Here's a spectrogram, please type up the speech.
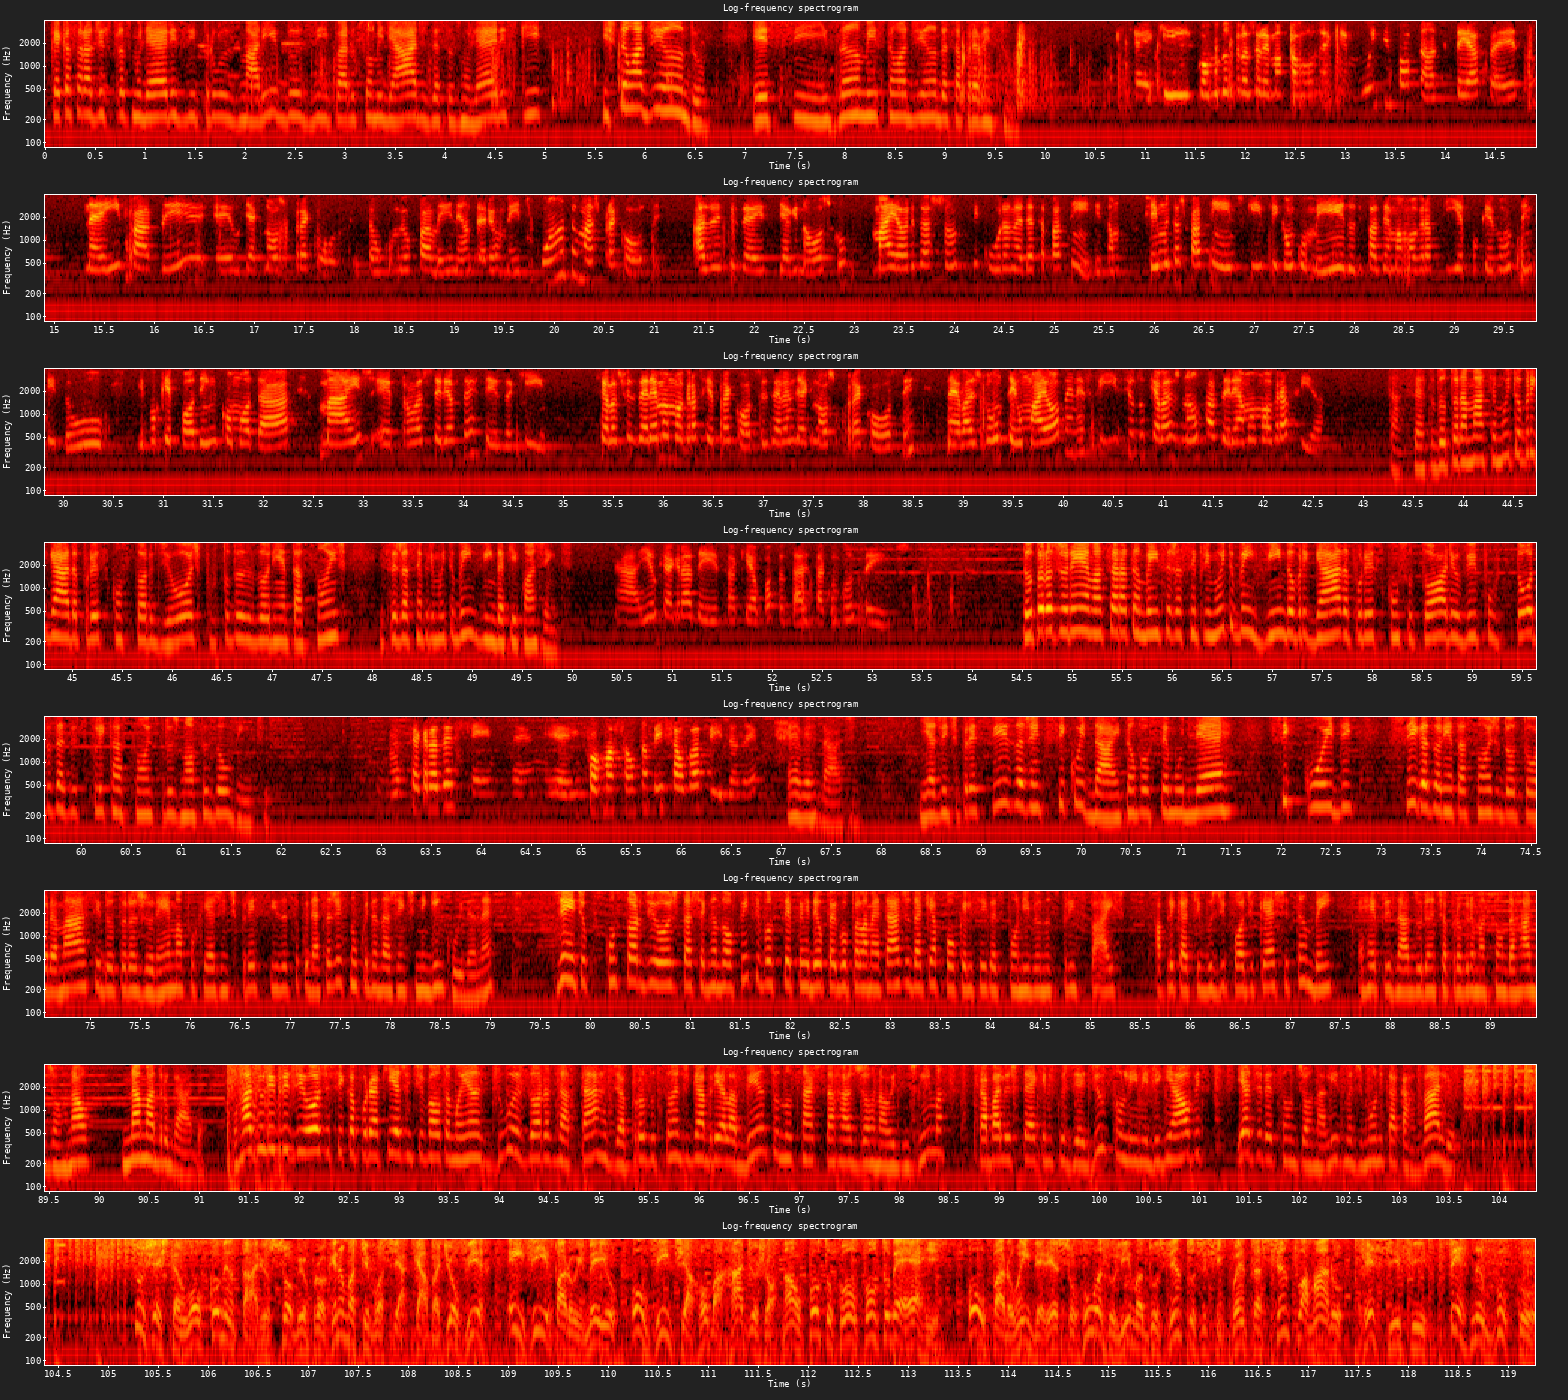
o que, é que a senhora diz para as mulheres e para os maridos e para os familiares dessas mulheres que estão adiando esse exame, estão adiando essa prevenção? Que, como a doutora Jurema falou, né, que é muito importante ter acesso né, e fazer é, o diagnóstico precoce. Então, como eu falei né, anteriormente, quanto mais precoce a gente fizer esse diagnóstico, maiores as chances de cura né, dessa paciente. Então, tem muitas pacientes que ficam com medo de fazer a mamografia porque vão sentir dor e porque podem incomodar, mas é, para elas terem a certeza que se elas fizerem a mamografia precoce, fizerem um diagnóstico precoce, né, elas vão ter um maior benefício do que elas não fazerem a mamografia. Tá certo. Doutora Márcia, muito obrigada por esse consultório de hoje, por todas as orientações e seja sempre muito bem-vinda aqui com a gente. Ah, eu que agradeço aqui a oportunidade de estar com vocês. Doutora Jurema, a senhora também seja sempre muito bem-vinda. Obrigada por esse consultório e por todas as explicações para os nossos ouvintes. Nós que agradecemos, né? E a informação também salva a vida, né? É verdade. E a gente precisa a gente se cuidar. Então você, mulher, se cuide, siga as orientações de doutora Márcia e doutora Jurema, porque a gente precisa se cuidar. Se a gente não cuida da gente, ninguém cuida, né? Gente, o consultório de hoje está chegando ao fim. Se você perdeu, pegou pela metade, daqui a pouco ele fica disponível nos principais aplicativos de podcast e também é reprisado durante a programação da Rádio Jornal na madrugada. Rádio Livre de hoje fica por aqui. A gente volta amanhã às duas horas da tarde. A produção é de Gabriela Bento no site da Rádio Jornal Isis Lima. Trabalhos técnicos de Edilson Lima e Big Alves. E a direção de jornalismo é de Mônica Carvalho. Sugestão ou comentário sobre o programa que você acaba de ouvir, envie para o e-mail ouvinte@radiojornal.com.br ou para o endereço Rua do Lima 250, Santo Amaro, Recife, Pernambuco.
